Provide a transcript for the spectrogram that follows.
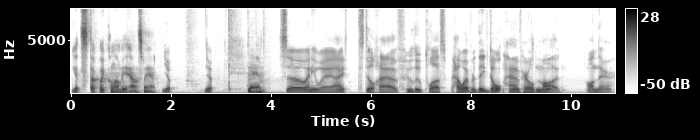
You got stuck like Columbia House, man. yep, yep. Damn. So anyway, I still have Hulu Plus. However, they don't have Harold and Maude on there.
